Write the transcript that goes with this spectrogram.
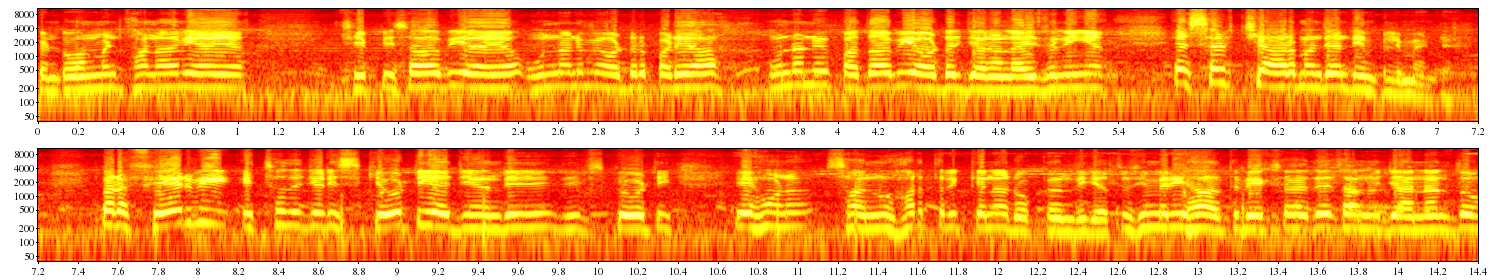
ਕੰਟੋਨਮੈਂਟ ਥਾਣਾ ਵੀ ਆਏ ਆ। ਸੀਪੀ ਸਾਹਿਬ ਵੀ ਆਇਆ ਉਹਨਾਂ ਨੇ ਵੀ ਆਰਡਰ ਪੜਿਆ ਉਹਨਾਂ ਨੂੰ ਵੀ ਪਤਾ ਵੀ ਆਰਡਰ ਜਨਰਲਾਈਜ਼ ਨਹੀਂ ਹੈ ਇਹ ਸਿਰਫ ਚਾਰ ਬੰਦਿਆਂ ਦੀ ਇੰਪਲੀਮੈਂਟ ਹੈ। ਪਰ ਫਿਰ ਵੀ ਇੱਥੋਂ ਦੀ ਜਿਹੜੀ ਸਿਕਿਉਰਿਟੀ ਹੈ ਜੀਐਨ ਦੀ ਸਿਕਿਉਰਿਟੀ ਇਹ ਹੁਣ ਸਾਨੂੰ ਹਰ ਤਰੀਕੇ ਨਾਲ ਰੋਕਣ ਦੀ ਹੈ। ਤੁਸੀਂ ਮੇਰੀ ਹਾਲਤ ਵੇਖ ਸਕਦੇ ਸਾਨੂੰ ਜਾਣਨ ਤੋਂ,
